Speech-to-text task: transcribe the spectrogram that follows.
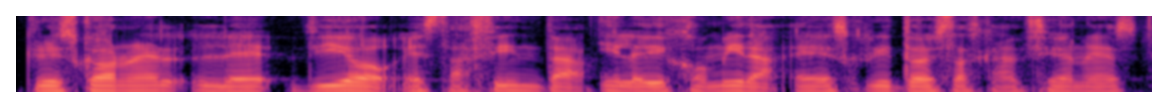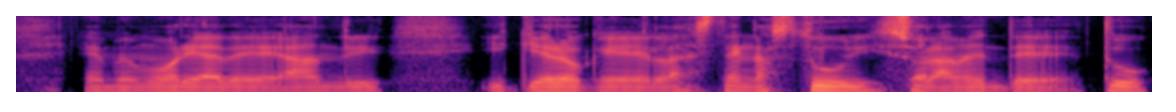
Chris Cornell le dio esta cinta y le dijo, mira, he escrito estas canciones en memoria de Andrew y quiero que las tengas tú y solamente tú.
